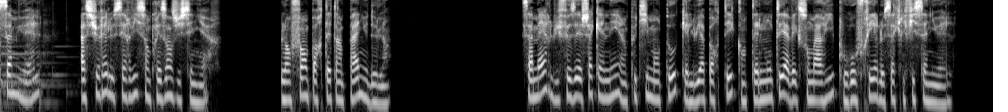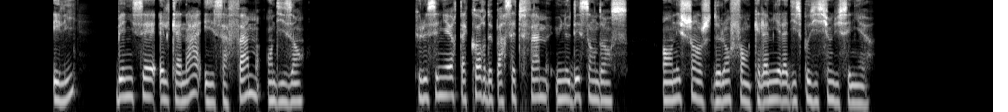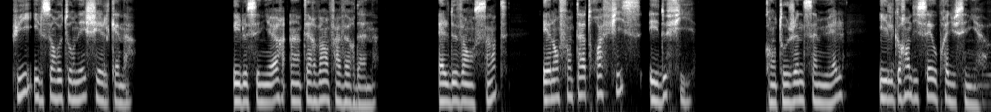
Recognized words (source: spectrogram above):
Samuel assurait le service en présence du Seigneur. L'enfant portait un pagne de lin. Sa mère lui faisait chaque année un petit manteau qu'elle lui apportait quand elle montait avec son mari pour offrir le sacrifice annuel. Élie bénissait Elkana et sa femme en disant Que le Seigneur t'accorde par cette femme une descendance en échange de l'enfant qu'elle a mis à la disposition du Seigneur. Puis il s'en retournait chez Elkana. Et le Seigneur intervint en faveur d'Anne. Elle devint enceinte et elle enfanta trois fils et deux filles. Quant au jeune Samuel, il grandissait auprès du Seigneur.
